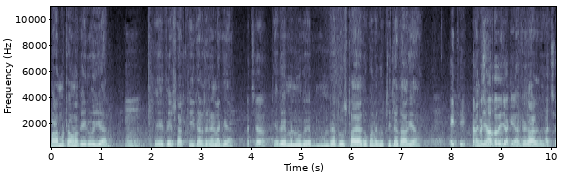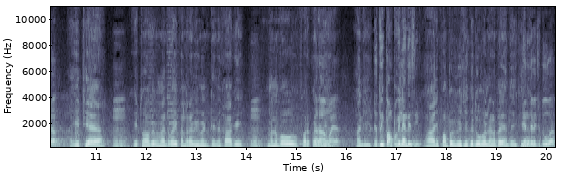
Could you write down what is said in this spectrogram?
ਮਾੜਾ ਮੋਟਾ ਹੁਣ ਫੇਰ ਹੋਈ ਯਾਰ। ਹੂੰ। ਤੇ ਫਿਰ ਸਰਤੀ ਦਰਦ ਰਹਿਣ ਲੱਗਿਆ। ਅੱਛਾ। ਤੇ ਫਿਰ ਮੈਨੂੰ ਕੋਈ ਮੁੰਡੇ ਦਾ ਦੋਸਤ ਆਇਆ ਤਾਂ ਉਹ ਕਹਿੰਦਾ ਵੀ ਉੱਥੇ ਲਿਖਾ ਗਿਆ ਇੱਥੇ ਡਾਕਟਰ ਸ਼ਾਰਦਾ ਦੇ ਜਾ ਕੇ? ਡਾਕਟਰ ਸਾਹਿਬ ਅੱਛਾ। ਇੱਥੇ ਆਇਆ। ਹੂੰ। ਇੱਥੋਂ ਆ ਕੇ ਮੈਂ ਦਵਾਈ 15 20 ਮਿੰਟ ਦੇ ਖਾ ਕੇ ਹੂੰ। ਮੈਨੂੰ ਬਹੁਤ ਫ਼ਰਕ ਆ ਆਰਾਮ ਗਿਆ। ਆਇਆ। ਹਾਂਜੀ। ਜੇ ਤੁਸੀਂ ਪੰਪ ਵੀ ਲੈਂਦੇ ਸੀ? ਹਾਂ ਜੀ ਪੰਪ ਵੀ ਵਿੱਚ ਇੱਕ ਦੋ ਵਾਰ ਲੈਣਾ ਪੈ ਜਾਂਦਾ ਜੀ ਕਈ ਦਿਨ ਦੇ ਵਾਰ। ਵਿੱਚ ਦੋ ਵਾਰ?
